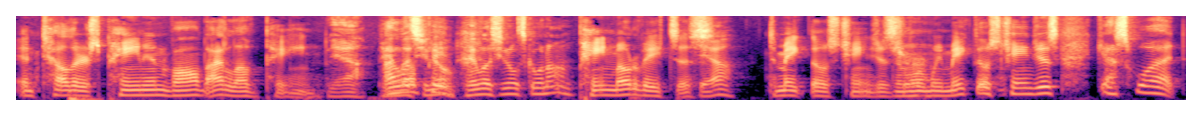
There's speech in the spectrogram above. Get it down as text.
until there's pain involved I love pain Yeah. I love you know, pain unless you know what's going on. pain motivates us Yeah. to make those changes. And when we make those changes, guess what?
